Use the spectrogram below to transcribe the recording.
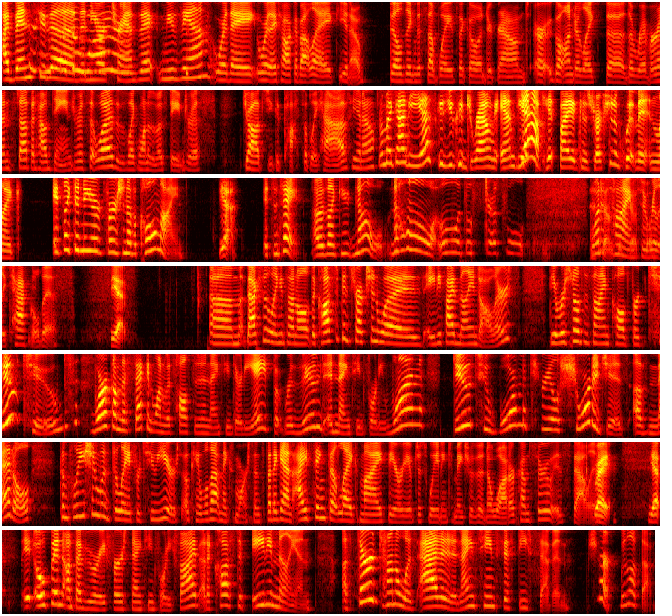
I've been Where to the the the New York? Transit Museum where they where they talk about like you know building the subways that go underground or go under like the the river and stuff and how dangerous it was. It was like one of the most dangerous jobs you could possibly have. You know, Oh my god, yes, because you could drown and get Yeah. hit by a construction equipment and like, it's like the New York version of a coal mine. yeah. It's insane. I was like, you no, no, oh, it's so stressful. That what a sounds so time to really tackle this. Yeah. Um, back to the Lincoln Tunnel. The cost of construction was $85 million. The original design called for two tubes. Work on the second one was halted in 1938, but resumed in 1941. Due to war material shortages of metal, completion was delayed for two years. Okay, well, that makes more sense. But again, I think that like my theory of just waiting to make sure that no water comes through is valid. Right. Yep. It opened on February 1st, 1945 at a cost of 80 million. A third tunnel was added in 1957. Sure, we love that.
